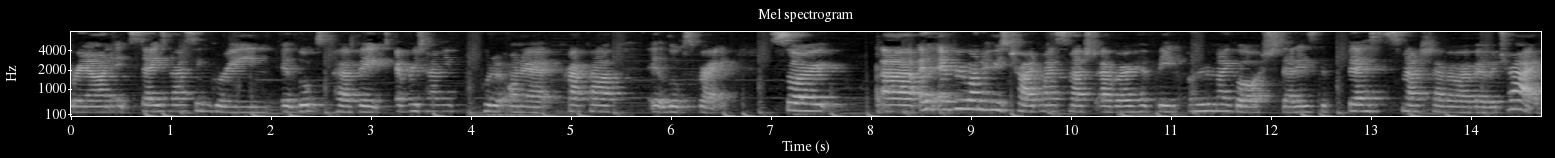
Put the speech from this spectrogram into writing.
brown, it stays nice and green, it looks perfect. Every time you put it on a cracker, it looks great. So, uh, and everyone who's tried my smashed avo have been, oh my gosh, that is the best smashed avo I've ever tried.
